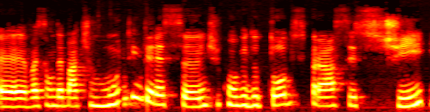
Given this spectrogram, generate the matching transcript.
é, vai ser um debate muito interessante, convido todos para assistir.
